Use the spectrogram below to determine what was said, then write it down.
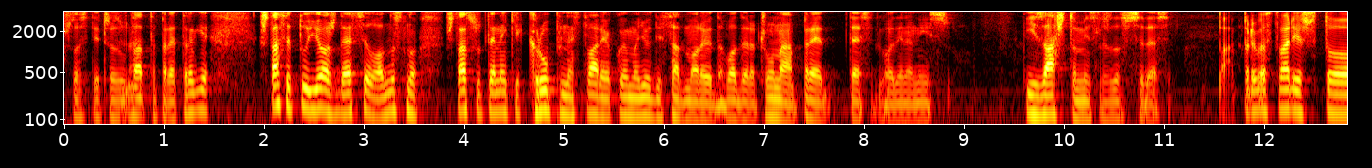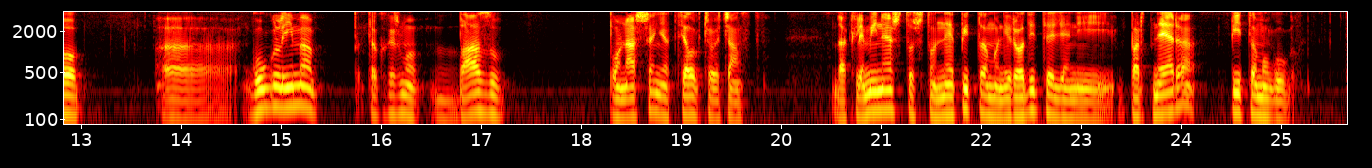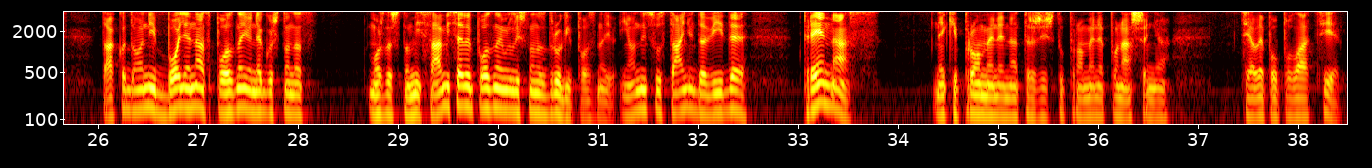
što se tiče rezultata pretrage. Šta se tu još desilo, odnosno šta su te neke krupne stvari o kojima ljudi sad moraju da vode računa, a pre 10 godina nisu? I zašto misliš da su se desili? Pa prva stvar je što uh, Google ima, tako kažemo, bazu ponašanja celog čovečanstva. Dakle, mi nešto što ne pitamo ni roditelje, ni partnera, pitamo Google. Tako da oni bolje nas poznaju nego što nas možda što mi sami sebe poznajemo ili što nas drugi poznaju. I oni su u stanju da vide pre nas neke promene na tržištu, promene ponašanja cele populacije,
